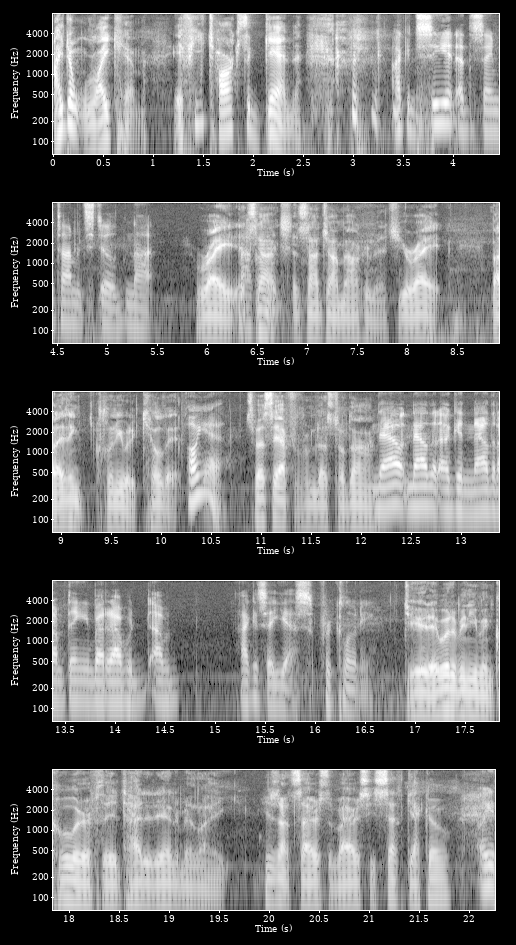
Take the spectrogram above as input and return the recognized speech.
I don't like him. If he talks again. I can see it at the same time. It's still not. right. It's not it's not John Malkovich. You're right. But I think Clooney would have killed it. Oh yeah. Especially after From Dusk Till Dawn. Now now that again now that I'm thinking about it, I would I would I could say yes for Clooney. Dude, it would have been even cooler if they had tied it in and been like, he's not Cyrus the Virus, he's Seth Gecko. Oh,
